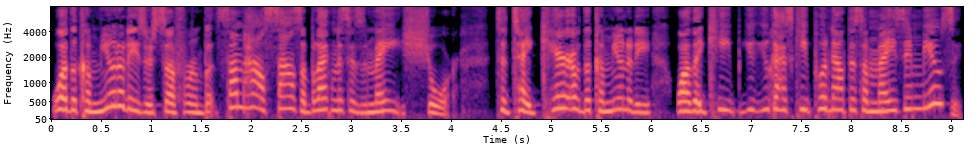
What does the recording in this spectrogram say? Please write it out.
Where the communities are suffering, but somehow Sounds of Blackness has made sure to take care of the community while they keep you, you guys keep putting out this amazing music.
